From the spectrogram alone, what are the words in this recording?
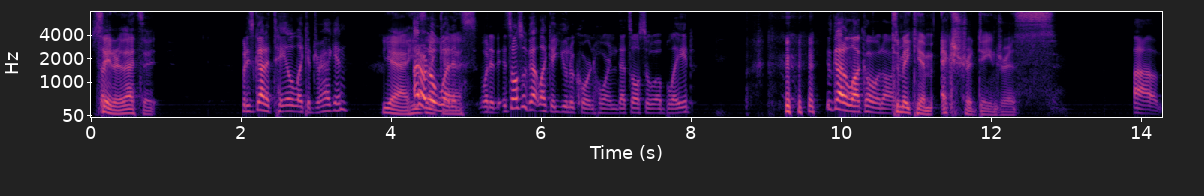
Satyr, that's it. But he's got a tail like a dragon. Yeah, he's I don't know like what a- it's what it it's also got like a unicorn horn that's also a blade. He's got a lot going on. to make him extra dangerous. um,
